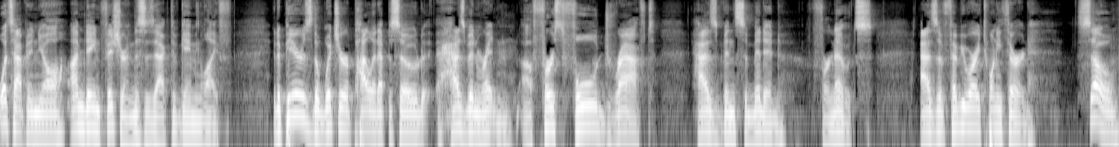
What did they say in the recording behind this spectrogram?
What's happening, y'all? I'm Dane Fisher, and this is Active Gaming Life. It appears the Witcher pilot episode has been written. A first full draft has been submitted for notes as of February 23rd. So,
